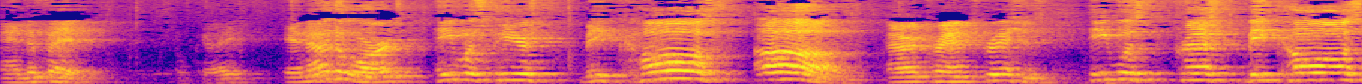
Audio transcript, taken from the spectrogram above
and effect. Okay? In other words, he was pierced because of our transgressions. He was crushed because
